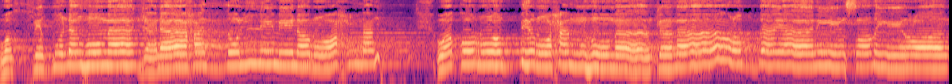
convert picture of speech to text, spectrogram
واخفض لهما جناح الذل من الرحمة وقل رب ارحمهما كما ربياني صغيرا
